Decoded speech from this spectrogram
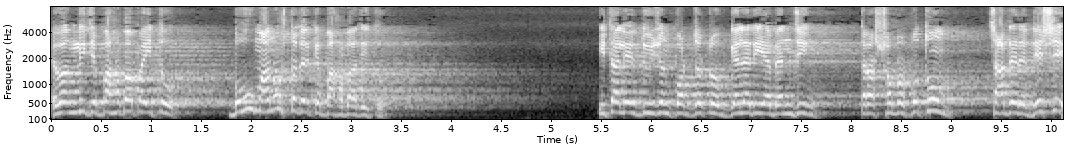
এবং নিজে বাহবা পাইতো, বহু মানুষ তাদেরকে বাহবা দিত। ইতালির দুইজন পর্যটক গ্যালারিয়া বেঞ্জিং, তারা সর্বপ্রথম চাঁদের দেশে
